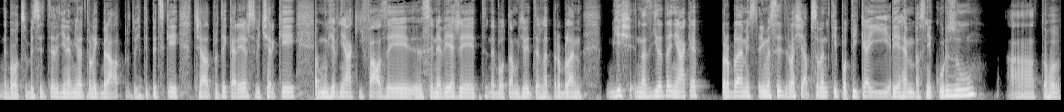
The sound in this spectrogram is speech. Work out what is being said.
nebo co by si ty lidi neměli tolik brát, protože typicky třeba pro ty kariér switcherky může v nějaké fázi si nevěřit, nebo tam může být tenhle problém. Můžeš nazdílet nějaké problémy, s kterými si vaše absolventky potýkají během vlastně kurzů a toho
